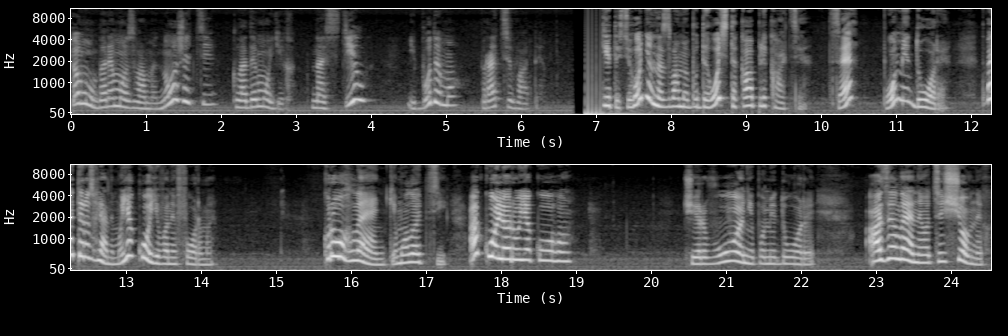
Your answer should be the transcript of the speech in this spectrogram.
Тому беремо з вами ножиці, кладемо їх на стіл і будемо працювати. Діти, сьогодні в нас з вами буде ось така аплікація. Це помідори. Давайте розглянемо, якої вони форми. Кругленькі, молодці. А кольору якого? Червоні помідори. А зелене оце що в них?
